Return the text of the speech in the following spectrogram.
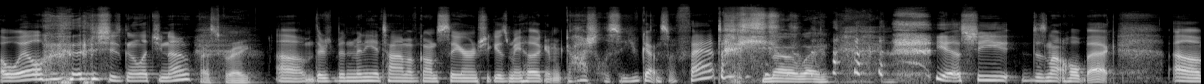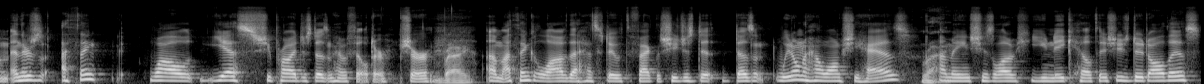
oh well she's going to let you know That's great. Um, there's been many a time i've gone to see her and she gives me a hug and gosh listen you've gotten so fat No way. yes, she does not hold back. Um, and there's, I think, while yes, she probably just doesn't have a filter. Sure, Right. Um, I think a lot of that has to do with the fact that she just di- doesn't. We don't know how long she has. Right. I mean, she has a lot of unique health issues due to all this.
